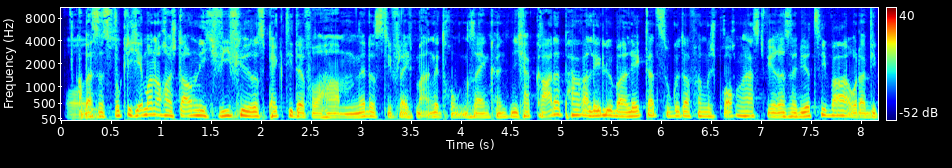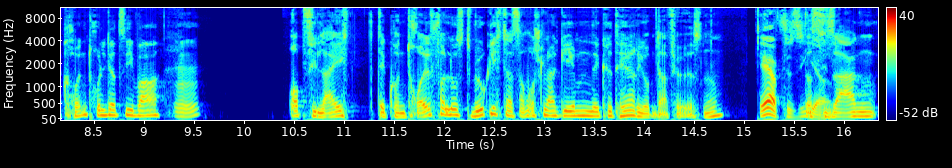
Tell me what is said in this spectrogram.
Und Aber es ist wirklich immer noch erstaunlich, wie viel Respekt die davor haben, ne, dass die vielleicht mal angetrunken sein könnten. Ich habe gerade parallel überlegt, dazu du davon gesprochen hast, wie reserviert sie war oder wie kontrolliert sie war, mhm. ob vielleicht der Kontrollverlust wirklich das ausschlaggebende Kriterium dafür ist. Ne? Ja, für sie. Dass ja. sie sagen,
